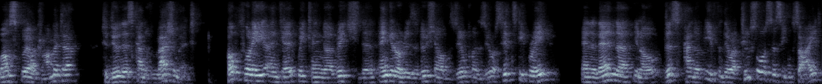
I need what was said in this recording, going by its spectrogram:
one square kilometer to do this kind of measurement. Hopefully, and we can uh, reach the angular resolution of 0.06 degree. And then, uh, you know, this kind of, if there are two sources inside,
